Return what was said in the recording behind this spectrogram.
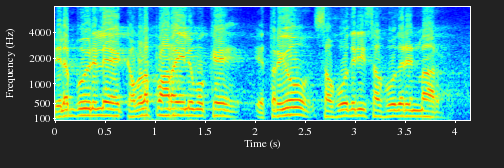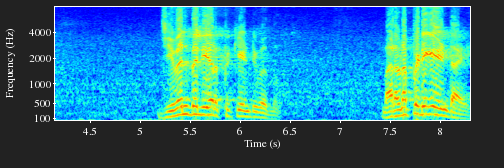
നിലമ്പൂരിലെ കവളപ്പാറയിലുമൊക്കെ എത്രയോ സഹോദരി സഹോദരന്മാർ ജീവൻ ബലിയർപ്പിക്കേണ്ടി വന്നു. മരണപ്പെടുകയുണ്ടായി.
